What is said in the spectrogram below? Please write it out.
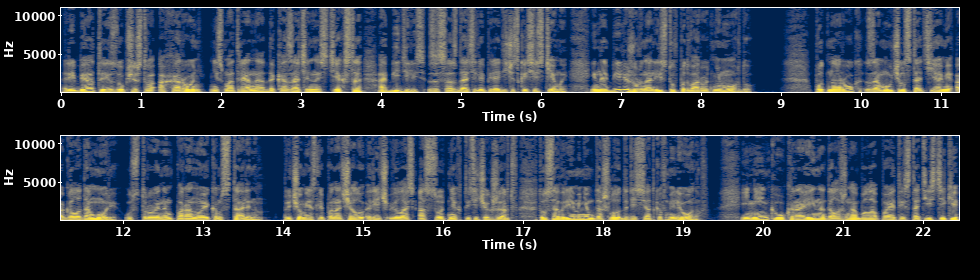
Ребята из общества «Охоронь», несмотря на доказательность текста, обиделись за создателя периодической системы и набили журналисту в подворотне морду. Потнарук замучил статьями о Голодоморе, устроенным параноиком Сталином. Причем, если поначалу речь велась о сотнях тысячах жертв, то со временем дошло до десятков миллионов. И ненька Украина должна была по этой статистике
